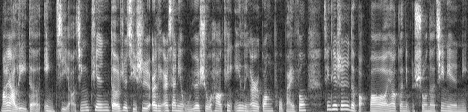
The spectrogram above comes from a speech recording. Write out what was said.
马雅历的印记啊。今天的日期是二零二三年五月十五号，Kin 一零二光谱白风。今天生日的宝宝哦，要跟你们说呢，今年你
